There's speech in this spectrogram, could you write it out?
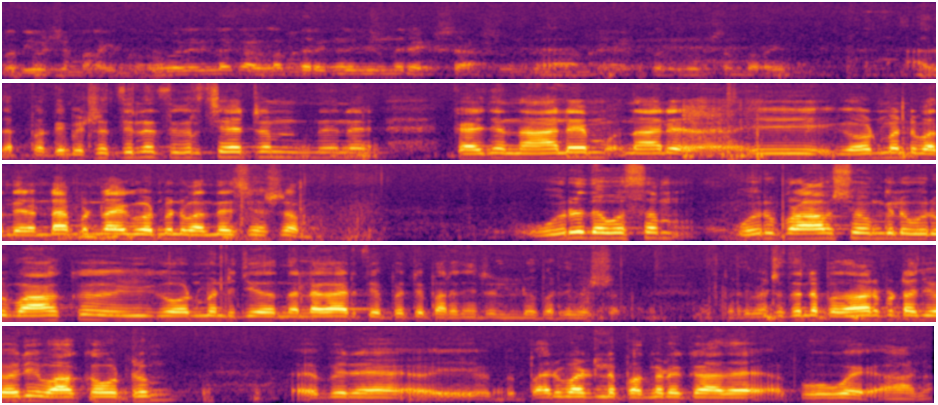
പ്രതിപക്ഷം പറയുന്നത്. ഇതുപോലെയുള്ള കള്ളത്തരങ്ങളിൽ നിന്ന് രക്ഷ പ്രതിപക്ഷം പറയുന്നത്. അത് പ്രതിപക്ഷത്തിന് തീർച്ചയായിട്ടും കഴിഞ്ഞ നാല് നാല് ഈ ഗവൺമെന്റ് വന്ന രണ്ടാം പിണറായി ഗവൺമെന്റ് വന്നതിന് ശേഷം ഒരു ദിവസം ഒരു പ്രാവശ്യമെങ്കിലും ഒരു വാക്ക് ഈ ഗവൺമെന്റ് ചെയ്ത നല്ല കാര്യത്തെപ്പറ്റി പറഞ്ഞിട്ടില്ലല്ലോ പ്രതിപക്ഷം. പ്രതിപക്ഷത്തിന്റെ പ്രധാനപ്പെട്ട ജോലി വാക്കൗട്ടും പിന്നെ പരിപാടിയിൽ പങ്കെടുക്കാതെ പോവുകയാണ്.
